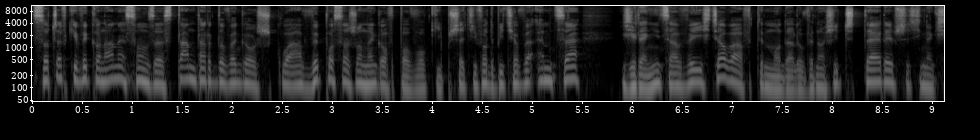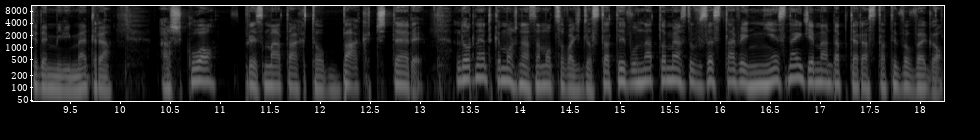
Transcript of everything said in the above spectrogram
Soczewki wykonane są ze standardowego szkła wyposażonego w powłoki przeciwodbiciowe MC. Źrenica wyjściowa w tym modelu wynosi 4,7 mm, a szkło pryzmatach to BAK 4. Lornetkę można zamocować do statywu, natomiast w zestawie nie znajdziemy adaptera statywowego.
